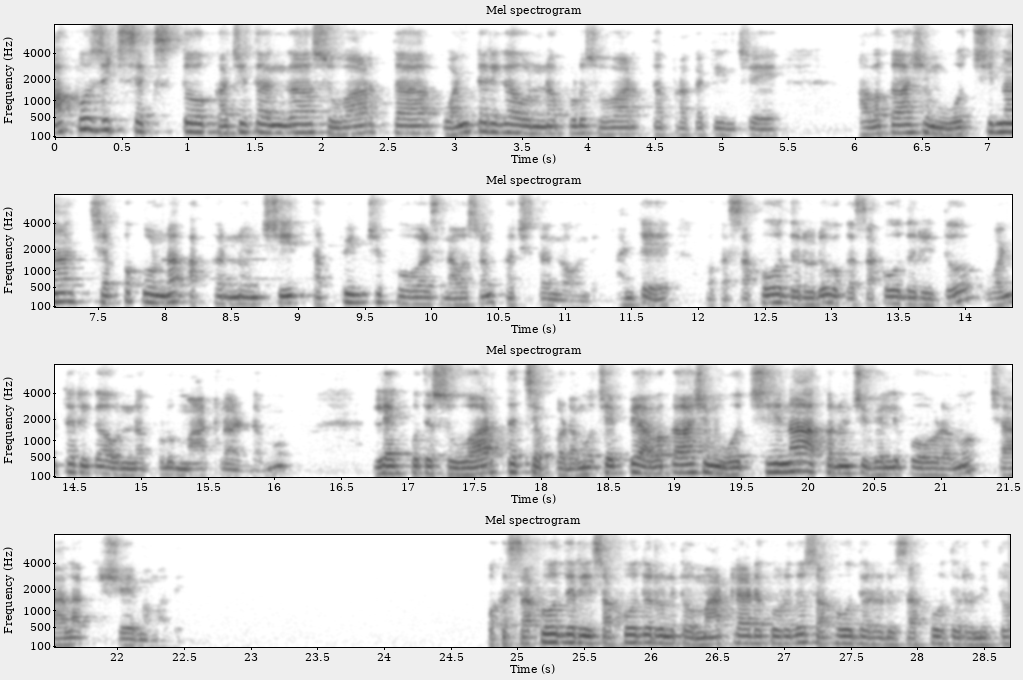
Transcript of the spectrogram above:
ఆపోజిట్ సెక్స్తో ఖచ్చితంగా సువార్త ఒంటరిగా ఉన్నప్పుడు సువార్త ప్రకటించే అవకాశం వచ్చినా చెప్పకుండా అక్కడి నుంచి తప్పించుకోవాల్సిన అవసరం ఖచ్చితంగా ఉంది. అంటే ఒక సహోదరుడు ఒక సహోదరితో ఒంటరిగా ఉన్నప్పుడు మాట్లాడడము లేకపోతే సువార్త చెప్పడము చెప్పే అవకాశం వచ్చినా అక్కడి నుంచి వెళ్ళిపోవడము చాలా క్షేమం అది. ఒక సహోదరి సహోదరునితో మాట్లాడకూడదు సహోదరుడు సహోదరునితో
